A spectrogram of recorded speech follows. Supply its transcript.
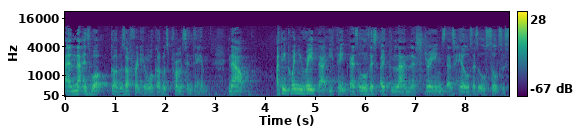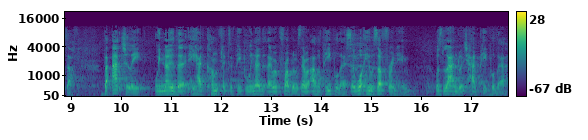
And that is what God was offering him, what God was promising to him. Now, I think when you read that, you think there's all of this open land, there's streams, there's hills, there's all sorts of stuff. But actually, we know that he had conflict of people. We know that there were problems. There were other people there. So what he was offering him was land which had people there.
